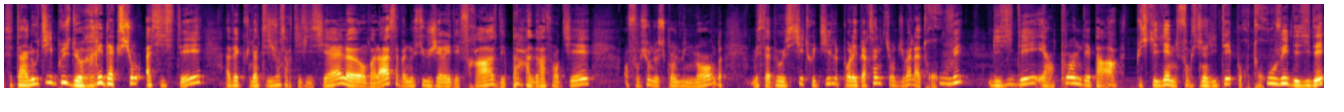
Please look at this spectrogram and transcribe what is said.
C'est un outil plus de rédaction assistée avec une intelligence artificielle. Euh, voilà, ça va nous suggérer des phrases, des paragraphes entiers en fonction de ce qu'on lui demande, mais ça peut aussi être utile pour les personnes qui ont du mal à trouver des idées et un point de départ, puisqu'il y a une fonctionnalité pour trouver des idées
